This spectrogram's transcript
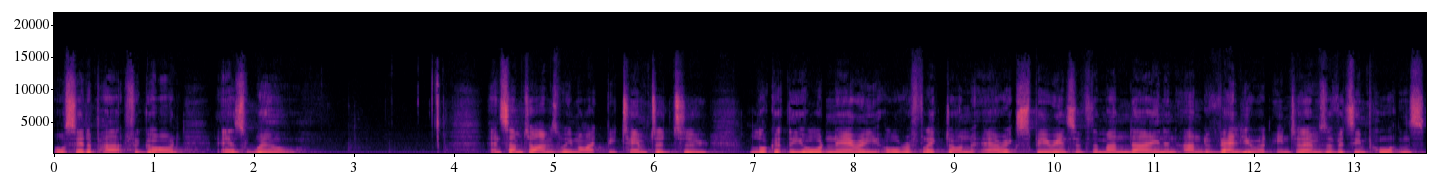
or set apart for God as well. And sometimes we might be tempted to look at the ordinary or reflect on our experience of the mundane and undervalue it in terms of its importance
